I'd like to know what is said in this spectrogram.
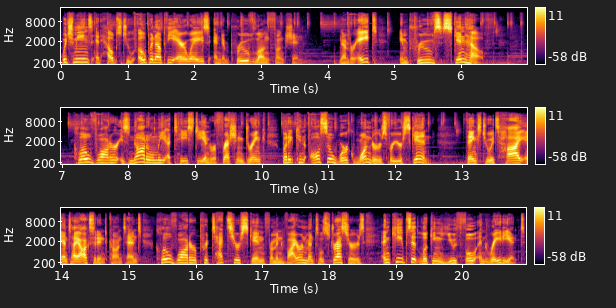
which means it helps to open up the airways and improve lung function. Number 8. Improves skin health. Clove water is not only a tasty and refreshing drink, but it can also work wonders for your skin. Thanks to its high antioxidant content, clove water protects your skin from environmental stressors and keeps it looking youthful and radiant.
